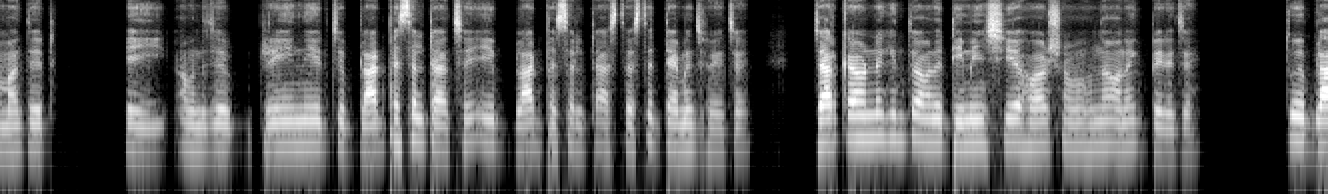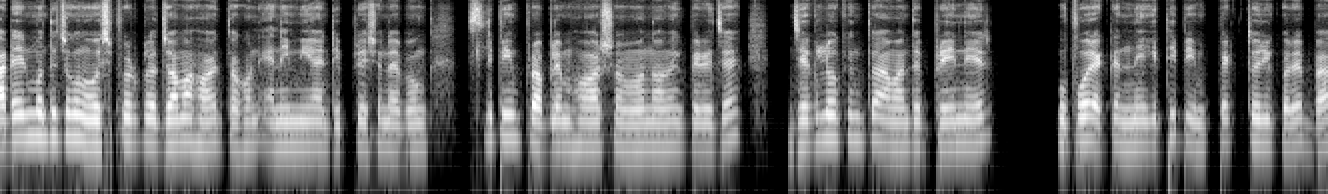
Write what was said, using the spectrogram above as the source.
আমাদের এই আমাদের যে ব্রেইনের যে ব্লাড ভেসেলটা আছে, এই ব্লাড ভেসেলটা আস্তে আস্তে ড্যামেজ হয়ে যায়। যার কারণে কিন্তু আমাদের ডিমেনশিয়া হওয়ার সম্ভাবনা অনেক বেড়ে যায়। তো এই ব্লাডের মধ্যে যখন ওয়েস্ট প্রোডাক্টগুলো জমা হয়, তখন অ্যানিমিয়া ডিপ্রেশন এবং স্লিপিং প্রবলেম হওয়ার সম্ভাবনা অনেক বেড়ে যায়, যেগুলো কিন্তু আমাদের ব্রেনের উপর একটা নেগেটিভ ইম্প্যাক্ট তৈরি করে বা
